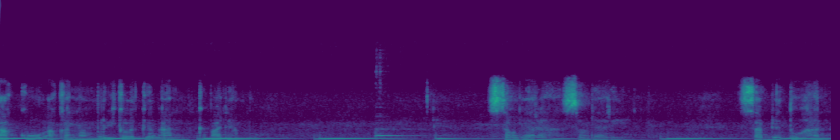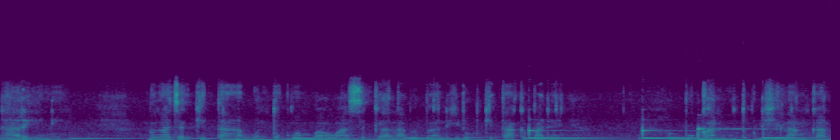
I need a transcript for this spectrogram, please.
Aku akan memberi kelegaan kepadamu. Saudara-saudari, sabda Tuhan hari ini mengajak kita untuk membawa segala beban hidup kita kepadanya bukan untuk dihilangkan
